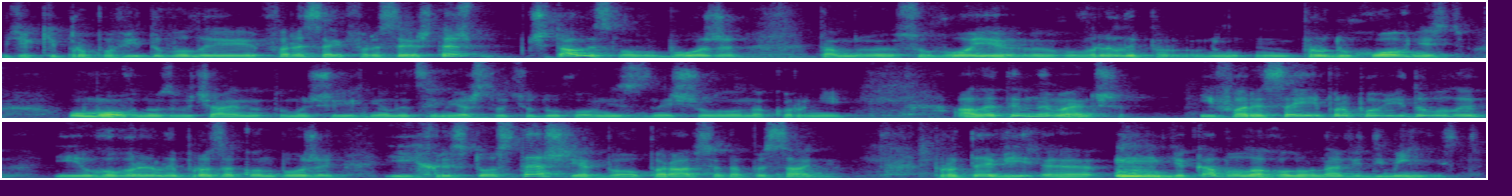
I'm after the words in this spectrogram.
Які проповідували фарисеї. Фарисеї ж теж читали Слово Боже, там е, сувої е, говорили про, про духовність, умовно, звичайно, тому що їхнє лицемірство цю духовність знищувало на корні. Але тим не менше, і фарисеї проповідували, і говорили про закон Божий, і Христос теж якби опирався на Писання. Проте, ві- е, яка була головна відмінність?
